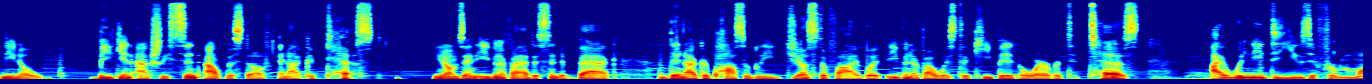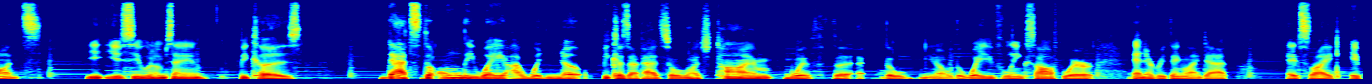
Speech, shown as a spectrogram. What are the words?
you know, BEACN actually sent out the stuff and I could test. You know what I'm saying? Even if I had to send it back, then I could possibly justify. But even if I was to keep it or wherever to test, I would need to use it for months. You, you see what I'm saying? Because that's the only way I would know because I've had so much time with the the you know the Wavelink software and everything like that. It's like it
